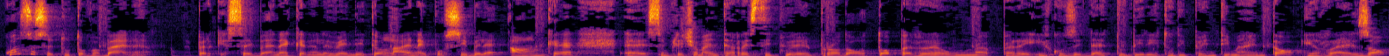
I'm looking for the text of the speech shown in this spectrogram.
Questo se tutto va bene, perché sai bene che nelle vendite online è possibile anche eh, semplicemente restituire il prodotto per, un, per, il cosiddetto diritto di pentimento, il reso,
